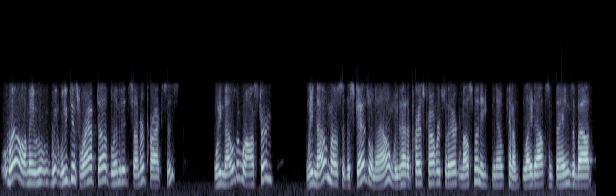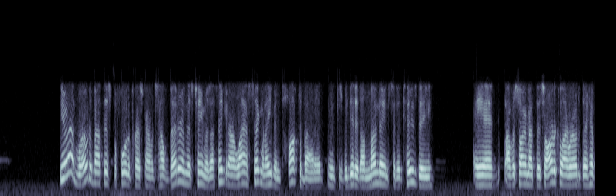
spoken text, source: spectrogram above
Well, I mean, we, we just wrapped up limited summer practices. We know the roster. We know most of the schedule now. We've had a press conference with Eric Musselman. He, you know, kind of laid out some things about. You know, I wrote about this before the press conference how veteran this team is. I think in our last segment I even talked about it because we did it on Monday instead of Tuesday. And I was talking about this article I wrote. They have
